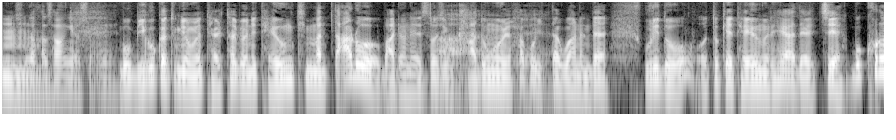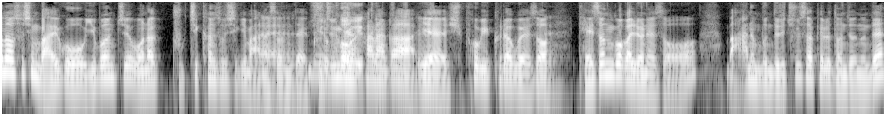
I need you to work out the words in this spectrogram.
음. 심각한 상황이어서 예. 뭐 미국 같은 경우는 델타 변이 대응팀만 따로 마련해서 지금 아, 가동을 하고 네. 있다고 하는데 우리도 어떻게 대응을 해야 될지 뭐 코로나 소식 말고 이번 주에 워낙 굵직한 소식이 많았었는데 네. 그 중에 하나가. 네. 예 super week라고 해서 네. 대선과 관련해서 많은 분들이 출사표를 던졌는데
